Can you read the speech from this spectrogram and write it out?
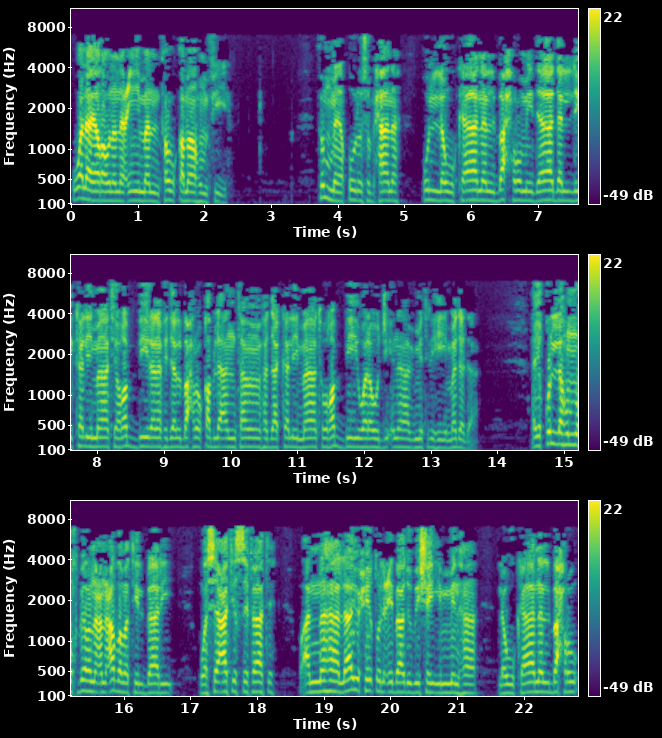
ولا يرون نعيما فوق ما هم فيه. ثم يقول سبحانه قل لو كان البحر مدادا لكلمات ربي لنفد البحر قبل أن تنفد كلمات ربي ولو جئنا بمثله مددا. أي قل لهم مخبرا عن عظمة الباري وسعة صفاته وأنها لا يحيط العباد بشيء منها لو كان البحر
